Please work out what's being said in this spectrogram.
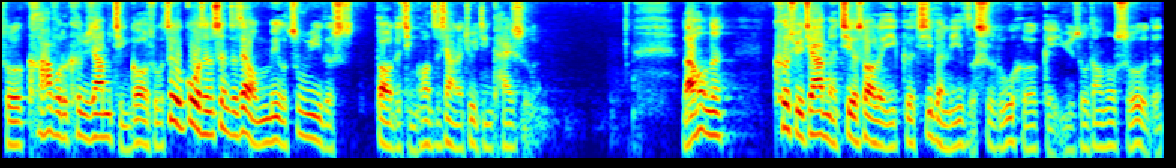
说哈佛的科学家们警告说，这个过程甚至在我们没有注意的到的情况之下呢，就已经开始了。然后呢，科学家们介绍了一个基本粒子是如何给宇宙当中所有的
